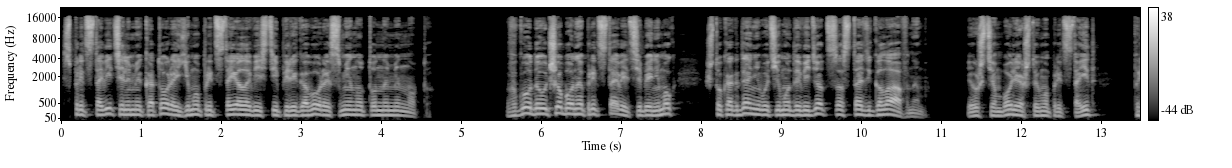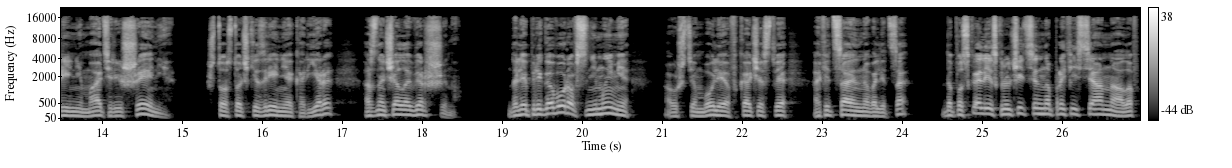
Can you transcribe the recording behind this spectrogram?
с представителями которой ему предстояло вести переговоры с минуту на минуту. В годы учебы он и представить себе не мог, что когда-нибудь ему доведется стать главным, и уж тем более, что ему предстоит принимать решения, что с точки зрения карьеры означало вершину. Для переговоров с немыми, а уж тем более в качестве официального лица, допускали исключительно профессионалов,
